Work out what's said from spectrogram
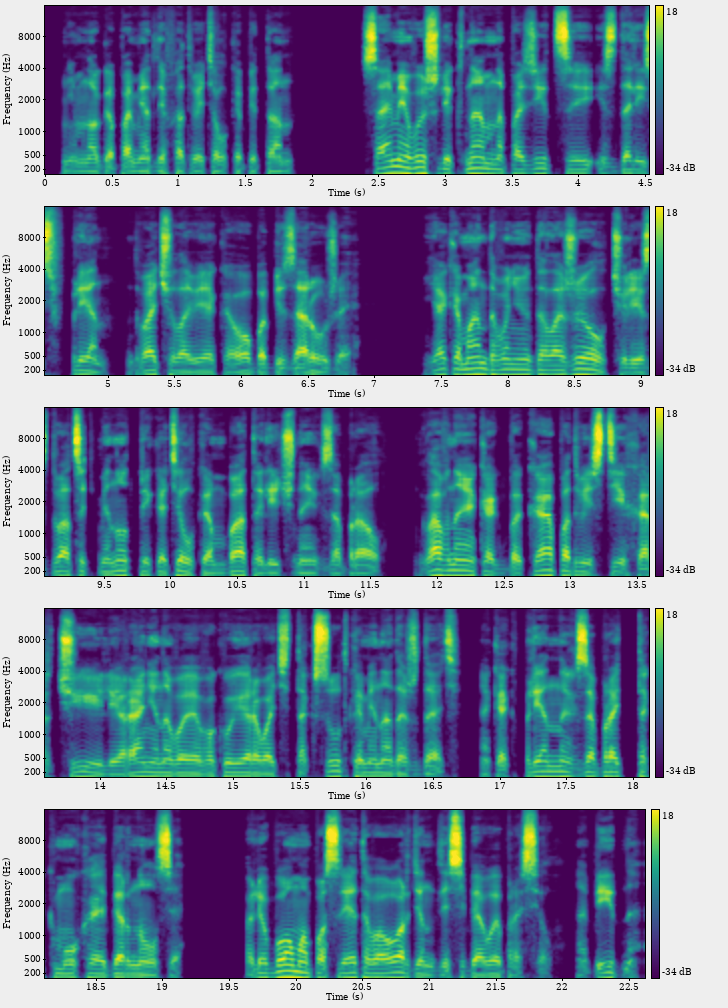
— немного помедлив ответил капитан. «Сами вышли к нам на позиции и сдались в плен. Два человека, оба без оружия. Я командованию доложил, через 20 минут прикатил комбат и лично их забрал. Главное, как БК подвести харчи или раненого эвакуировать, так сутками надо ждать. А как пленных забрать, так муха обернулся. По-любому после этого орден для себя выпросил. Обидно.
